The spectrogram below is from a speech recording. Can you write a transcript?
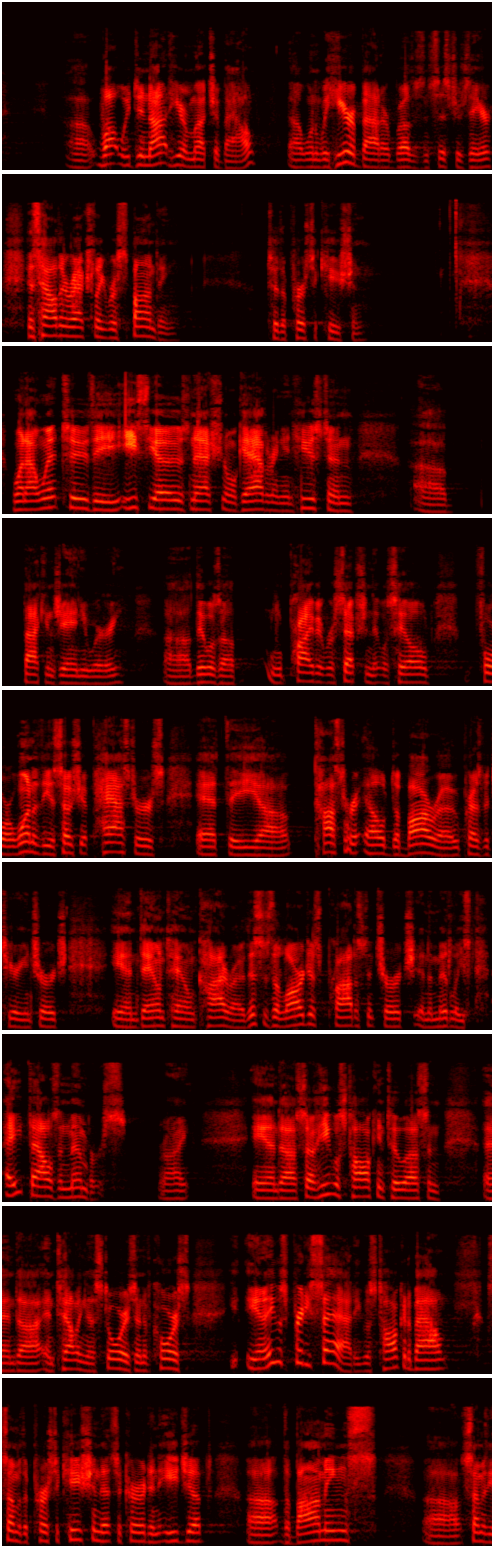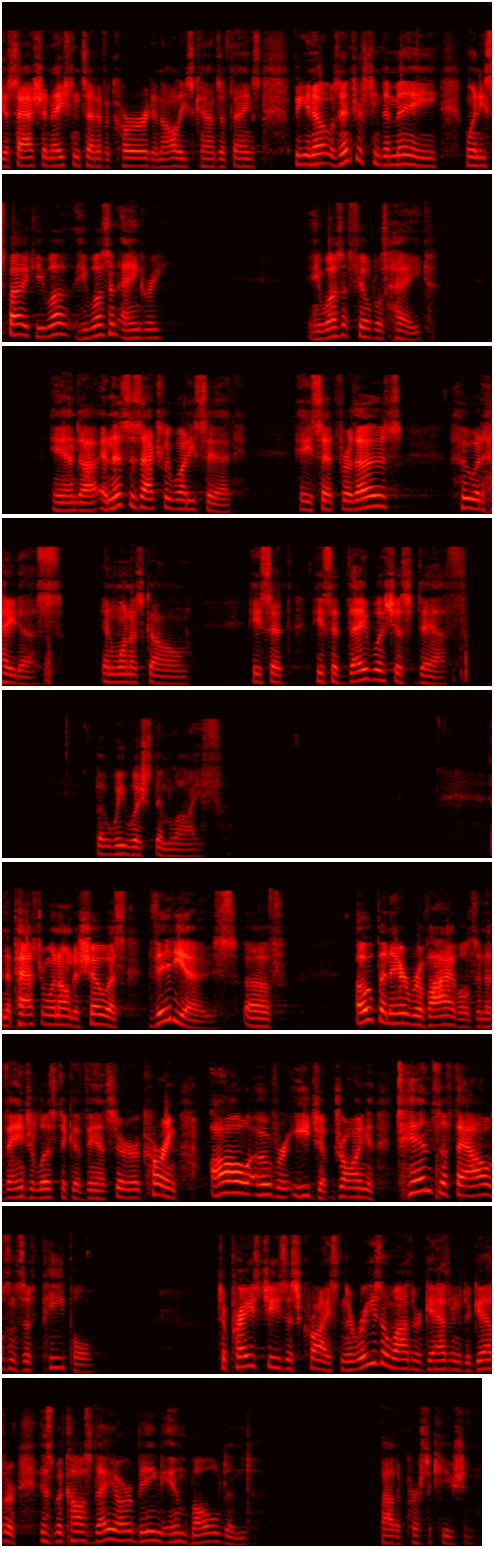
Uh, what we do not hear much about uh, when we hear about our brothers and sisters there is how they're actually responding to the persecution. When I went to the ECO's national gathering in Houston uh, back in January, uh, there was a little private reception that was held for one of the associate pastors at the uh, Kasr El Dobara Presbyterian Church in downtown Cairo. This is the largest Protestant church in the Middle East, 8,000 members, right? And uh, so he was talking to us and, and, uh, and telling us stories. And of course, you know, he was pretty sad. He was talking about some of the persecution that's occurred in Egypt, uh, the bombings, uh, some of the assassinations that have occurred, and all these kinds of things. But you know, it was interesting to me when he spoke, he, was, he wasn't angry, he wasn't filled with hate. And, uh, and this is actually what he said. He said, For those who would hate us and want us gone, he said, he said, they wish us death, but we wish them life. And the pastor went on to show us videos of open air revivals and evangelistic events that are occurring all over Egypt, drawing tens of thousands of people to praise Jesus Christ. And the reason why they're gathering together is because they are being emboldened by the persecution.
